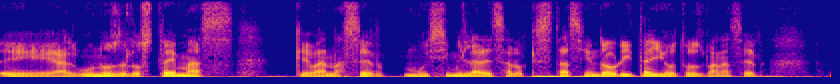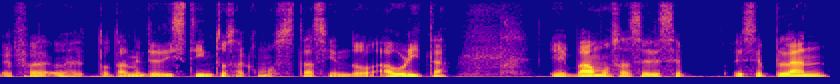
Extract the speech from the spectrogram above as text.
Eh, algunos de los temas que van a ser muy similares a lo que se está haciendo ahorita y otros van a ser eh, eh, totalmente distintos a como se está haciendo ahorita. Eh, vamos a hacer ese, ese plan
